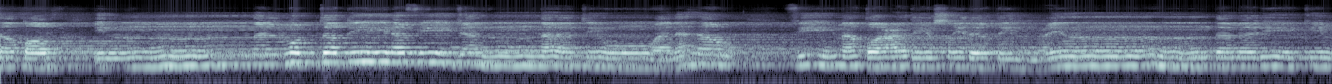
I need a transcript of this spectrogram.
مستطر إن المتقين في جنات ونهر في مقعد صدق عند مليك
